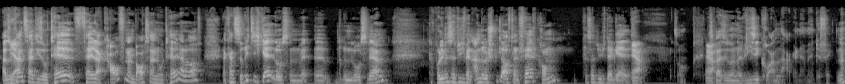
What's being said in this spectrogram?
Also du Ja. kannst halt diese Hotelfelder kaufen, dann baust du ein Hotel da drauf, da kannst du richtig Geld los drin, äh, drin loswerden. Das Problem ist natürlich, wenn andere Spieler auf dein Feld kommen, kriegst du natürlich wieder Geld. Ja. So. Das Ja. ist quasi so eine Risikoanlage im Endeffekt, ne?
